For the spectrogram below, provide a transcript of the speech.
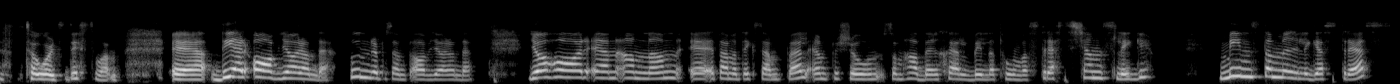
towards this one. Eh, det är avgörande, 100% avgörande. Jag har en annan, eh, ett annat exempel, en person som hade en självbild att hon var stresskänslig. Minsta möjliga stress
